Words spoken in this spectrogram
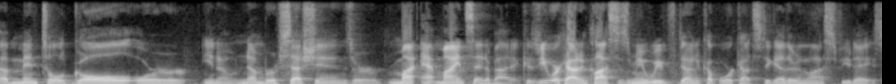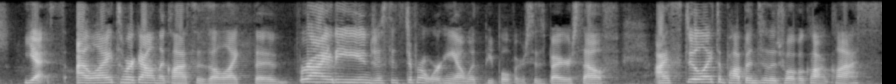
a mental goal or, you know, number of sessions or my, at mindset about it? Cause you work out in classes. I mean, we've done a couple workouts together in the last few days. yes, I like to work out in the classes. I like the variety and just it's different working out with people versus by yourself. I still like to pop into the 12 o'clock class.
